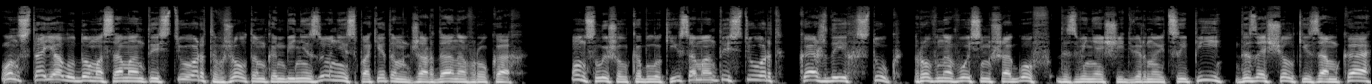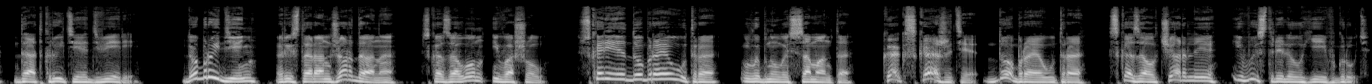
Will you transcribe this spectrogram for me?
Он стоял у дома Саманты Стюарт в желтом комбинезоне с пакетом Джордана в руках. Он слышал каблуки Саманты Стюарт, каждый их стук, ровно восемь шагов до звенящей дверной цепи, до защелки замка, до открытия двери. «Добрый день, ресторан Джордана», — сказал он и вошел. «Скорее, доброе утро», — улыбнулась Саманта. «Как скажете, доброе утро», — сказал Чарли и выстрелил ей в грудь.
